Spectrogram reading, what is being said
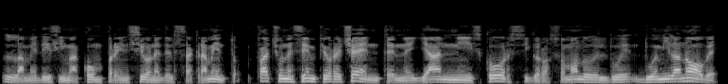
la medesima comprensione del sacramento. Faccio un esempio recente, negli anni scorsi, grosso modo del 2009,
